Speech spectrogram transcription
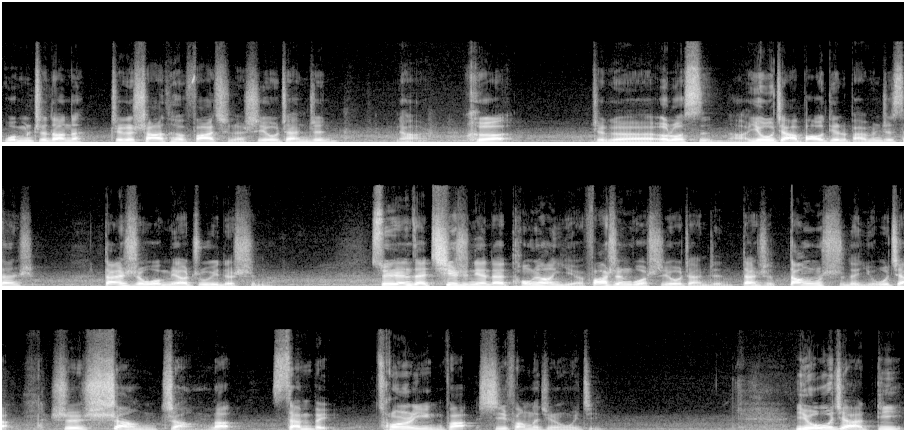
我们知道呢，这个沙特发起了石油战争，啊，和这个俄罗斯啊，油价暴跌了百分之三十。但是我们要注意的是呢，虽然在七十年代同样也发生过石油战争，但是当时的油价是上涨了三倍，从而引发西方的金融危机。油价低，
